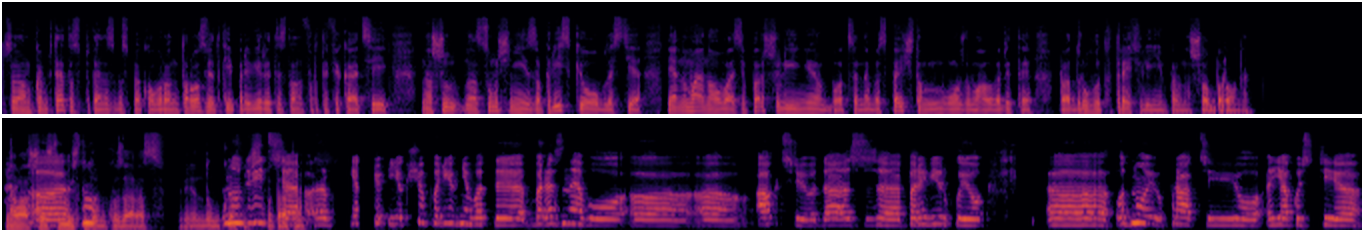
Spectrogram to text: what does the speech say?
членам комітету з питань з безпеки оборони та розвідки, і перевірити стан фортифікації на Шу Сумщині і Запорізькій області. Я не маю на увазі першу лінію, бо це небезпечно. Ми можемо говорити про другу та третю лінію, певно, що оборони. На вашу Е, особисту ну, думку зараз. Я Думку я Ну, хочу дивіться, спитати. е, якщо, якщо порівнювати березневу е, е, акцію да, з перевіркою е, одною фракцією якості е,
